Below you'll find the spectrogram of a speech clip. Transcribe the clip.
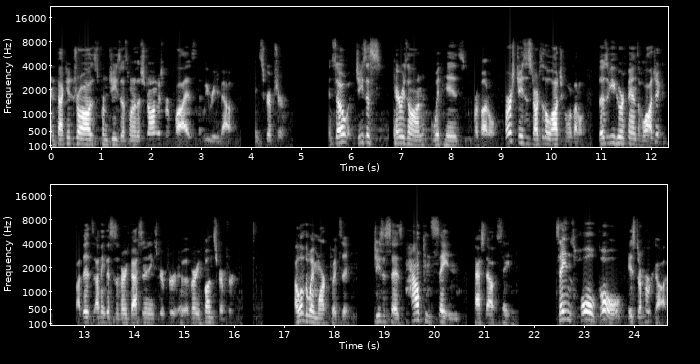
In fact, it draws from Jesus one of the strongest replies that we read about in Scripture. And so Jesus carries on with his rebuttal. First, Jesus starts with a logical rebuttal. Those of you who are fans of logic, I think this is a very fascinating scripture, a very fun scripture. I love the way Mark puts it. Jesus says, How can Satan cast out Satan? Satan's whole goal is to hurt God.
